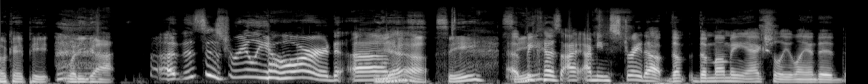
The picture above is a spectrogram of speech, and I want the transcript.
Okay, Pete, what do you got? Uh, this is really hard. Um, yeah. See? Uh, See? because I, I mean, straight up, the the Mummy actually landed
